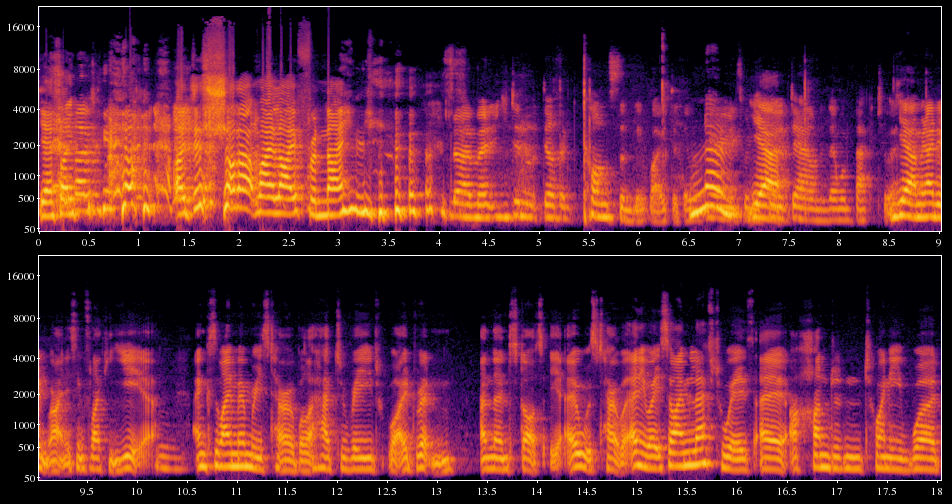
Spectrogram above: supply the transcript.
yes, I I just shut out my life for nine years. No, I meant you didn't, didn't constantly write it. There were No, periods when yeah. you put it down and then went back to it. Yeah, I mean, I didn't write anything for like a year, and because my memory is terrible, I had to read what I'd written and then starts. Yeah, it was terrible. Anyway, so I'm left with a 120 word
